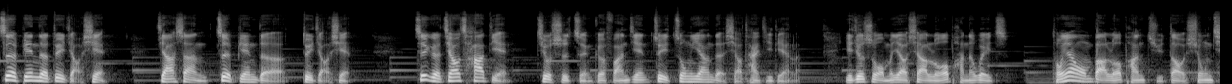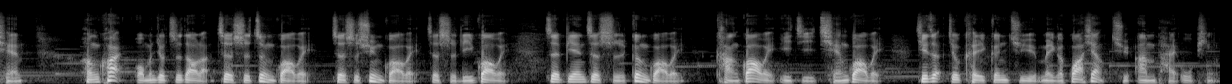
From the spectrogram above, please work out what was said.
这边的对角线加上这边的对角线。这个交叉点就是整个房间最中央的小太极点了，也就是我们要下罗盘的位置。同样，我们把罗盘举到胸前，很快我们就知道了，这是正卦位，这是巽卦位，这是离卦位，这边这是艮卦位、坎卦位以及乾卦位。接着就可以根据每个卦象去安排物品了。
